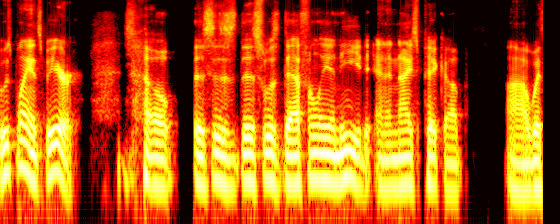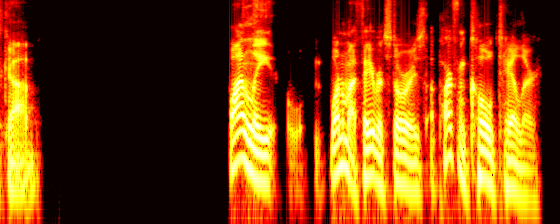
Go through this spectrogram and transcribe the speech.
who's playing Spear? So this is this was definitely a need and a nice pickup uh, with Cobb. Finally, one of my favorite stories, apart from Cole Taylor.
